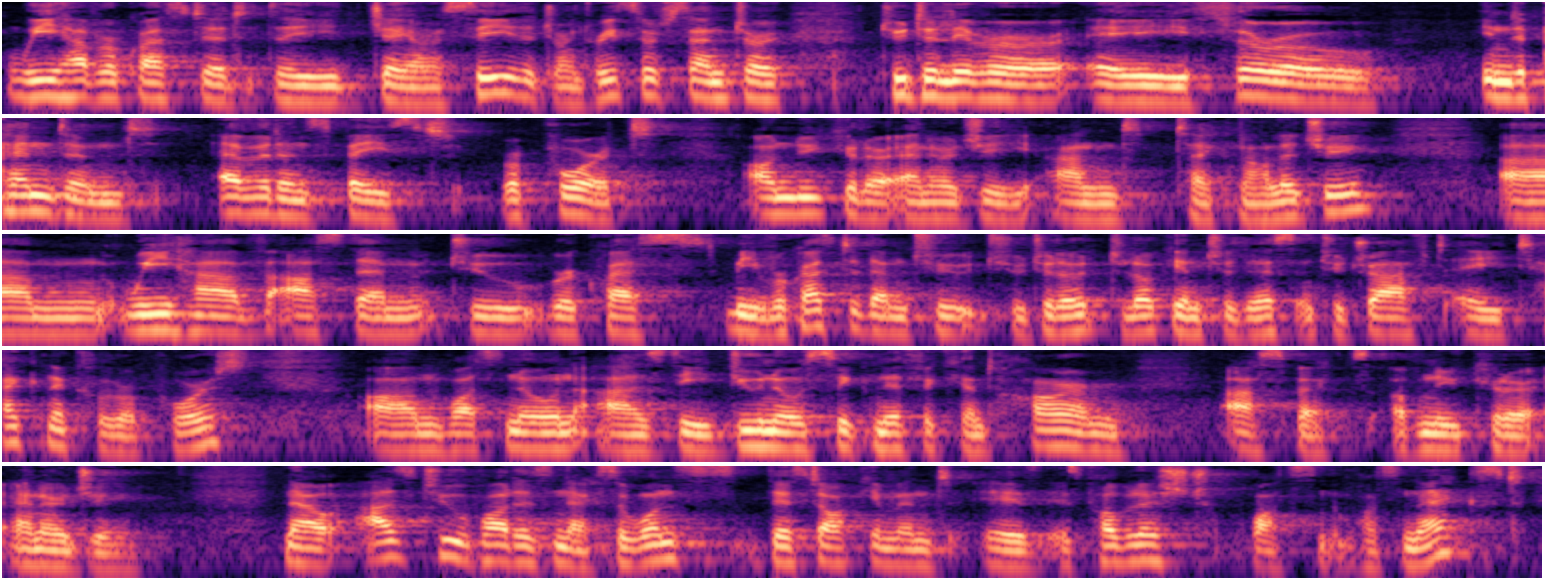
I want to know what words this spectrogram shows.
we have requested the JRC, the Joint Research Centre, to deliver a thorough, independent, evidence-based report on nuclear energy and technology. Um, we have asked them to request, we've requested them to, to, to, look, to look into this and to draft a technical report on what's known as the do no significant harm aspects of nuclear energy. Now, as to what is next, so once this document is, is published, what's, what's next?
